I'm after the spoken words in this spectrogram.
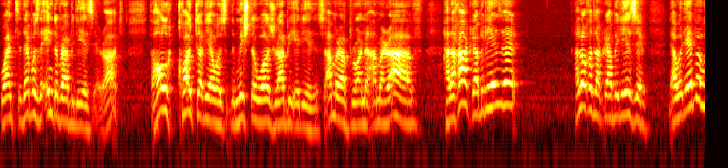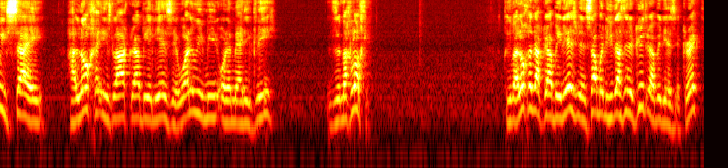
Once that was the end of Rabbi Eliezer, right? The whole quote of here was the Mishnah was Rabbi Eliezer. So Amar Abrona Amarav halachak Rabbi Eliezer. Halacha like Rabbi Eliezer. Now, whenever we say halacha is like Rabbi Eliezer, what do we mean automatically? It's a machlochet. Because if halacha like Rabbi Eliezer, then somebody who doesn't agree with Rabbi Eliezer, correct?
